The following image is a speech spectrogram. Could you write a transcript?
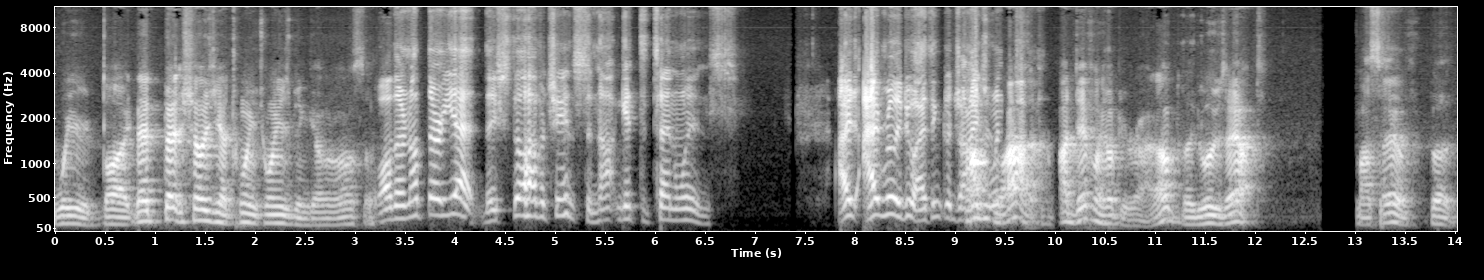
weird. Like that that shows you how 2020 has been going, honestly. Well, they're not there yet. They still have a chance to not get to 10 wins. I I really do. I think the Giants win. right. I definitely hope you're right. I hope they lose out myself, but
